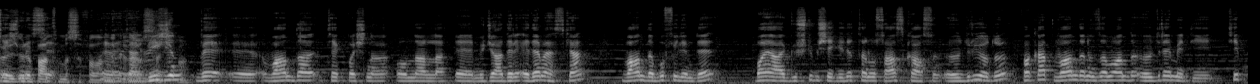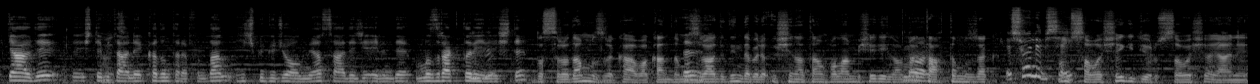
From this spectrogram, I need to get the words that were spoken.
geçmesi. Öldürüp atması falan ne Evet kadar yani saçma. Vision ve e, Wanda tek başına onlarla e, mücadele edemezken Wanda bu filmde bayağı güçlü bir şekilde Thanos'u az kalsın öldürüyordu. Fakat Wanda'nın zamanında öldüremediği tip geldi e, işte bir Evet. tane kadın tarafından hiçbir gücü olmayan sadece elinde mızraklarıyla işte Bu da sıradan mızrak ha. Wakanda mızrağı dediğin de böyle ışın atan falan bir şey değil. Normal Doğru. tahta mızrak. Ya şöyle bir şey. Oğlum savaşa gidiyoruz savaşa yani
